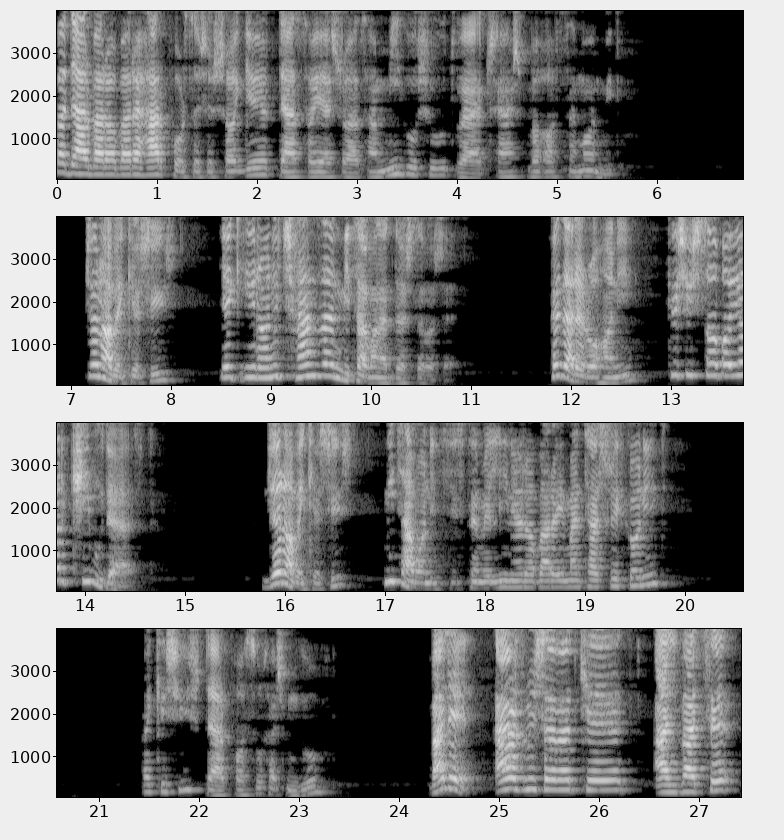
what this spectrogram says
و در برابر هر پرسش شاگرد دستهایش را از هم میگشود و چشم به آسمان میدود جناب کشیش یک ایرانی چند زن می‌تواند داشته باشد؟ پدر روحانی کشیش سابایار کی بوده است؟ جناب کشیش می توانید سیستم لینه را برای من تشریح کنید؟ و کشیش در پاسخش می گفت بله عرض می شود که البته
